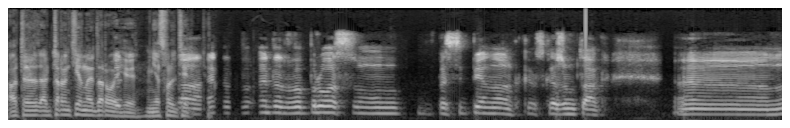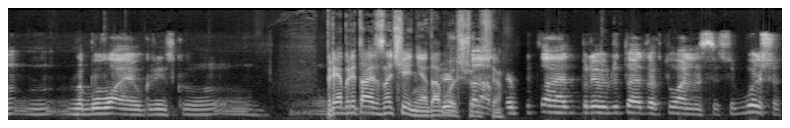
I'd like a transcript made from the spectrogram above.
этот, альтернативные дороги, это, не Да, этот, этот вопрос постепенно, скажем так, э, набуває українську Приобретает значение, да, больше да, все. Приобретает, приобретает актуальности все больше.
